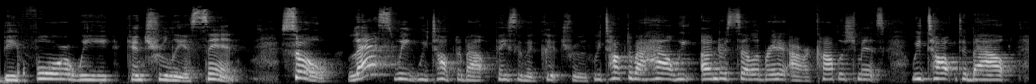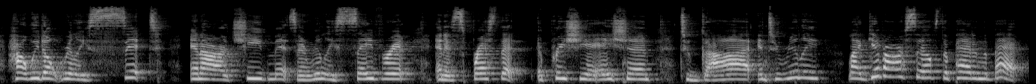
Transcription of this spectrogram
before we can truly ascend. So last week we talked about facing the good truth. We talked about how we under celebrated our accomplishments. We talked about how we don't really sit in our achievements and really savor it and express that appreciation to God and to really like give ourselves the pat in the back.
